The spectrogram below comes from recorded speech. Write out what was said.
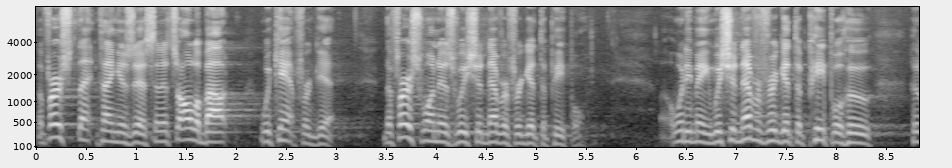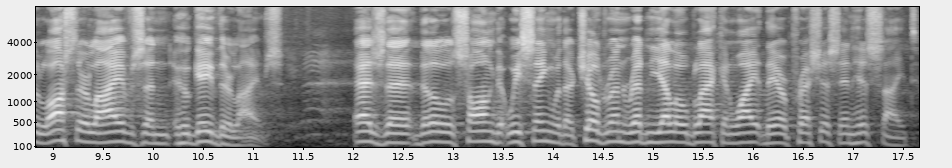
The first th- thing is this, and it's all about we can't forget. The first one is we should never forget the people. What do you mean? We should never forget the people who, who lost their lives and who gave their lives. As the, the little song that we sing with our children, red and yellow, black and white, they are precious in His sight.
